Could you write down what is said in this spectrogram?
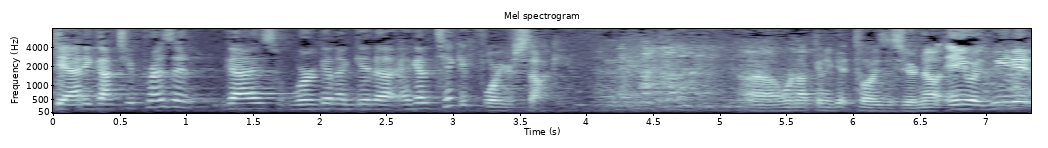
Daddy got you a present, guys. We're gonna get a. I got a ticket for your stocking. Uh, we're not going to get toys this year. No. Anyways, we did.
